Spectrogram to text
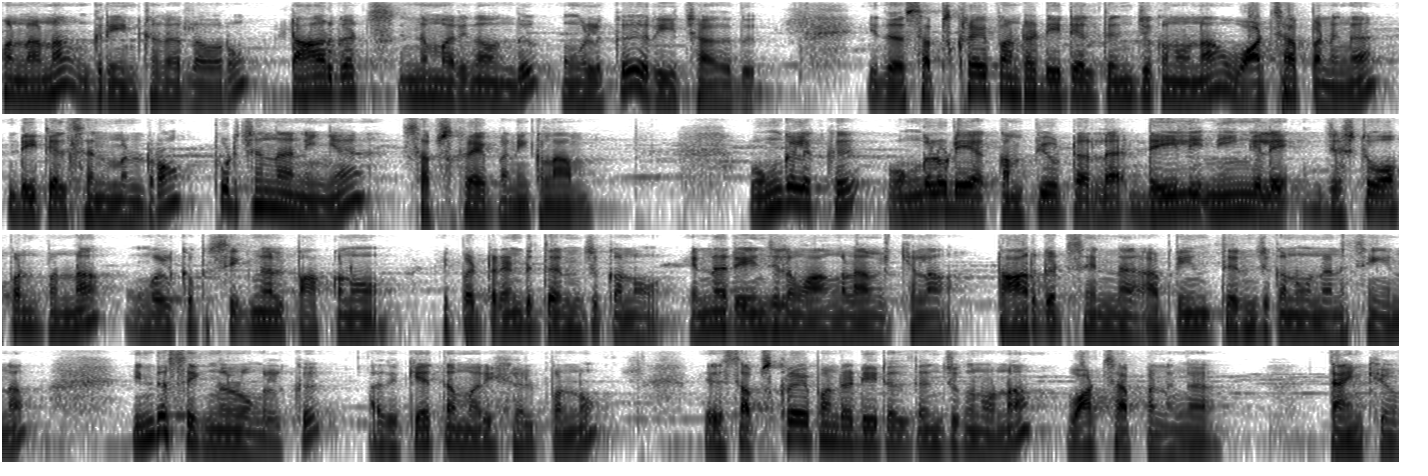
பண்ணலான்னா க்ரீன் கலரில் வரும். டார்கெட்ஸ் இந்த மாதிரி தான் வந்து உங்களுக்கு ரீச் ஆகுது. இதை சப்ஸ்கிரைப் பண்ணுற டீட்டெயில் தெரிஞ்சுக்கணுன்னா வாட்ஸ்அப் பண்ணுங்கள் டீட்டெயில் சென்ட் பண்ணுறோம் பிடிச்சிருந்தா நீங்கள் சப்ஸ்கிரைப் பண்ணிக்கலாம். உங்களுக்கு உங்களுடைய கம்ப்யூட்டரில் டெய்லி நீங்களே ஜஸ்ட் ஓப்பன் பண்ணால் உங்களுக்கு சிக்னல் பார்க்கணும். இப்போ ட்ரெண்டு தெரிஞ்சுக்கணும். என்ன ரேஞ்சில் வாங்கலாம் விற்கலாம் டார்கெட்ஸ் என்ன அப்படின்னு தெரிஞ்சுக்கணும்னு நினச்சிங்கன்னா இந்த சிக்னல் உங்களுக்கு அதுக்கேற்ற மாதிரி ஹெல்ப் பண்ணும். இது சப்ஸ்கிரைப் பண்ணுற டீட்டெயில் தெரிஞ்சுக்கணுன்னா வாட்ஸ்அப் பண்ணுங்கள் தேங்க்யூ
